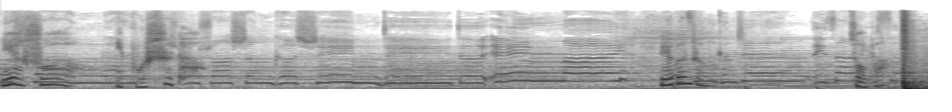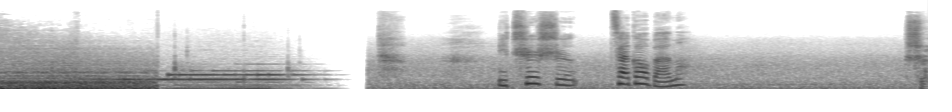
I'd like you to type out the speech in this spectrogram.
你也说了，你不是他。别跟着了，走吧。你这是在告白吗？是。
